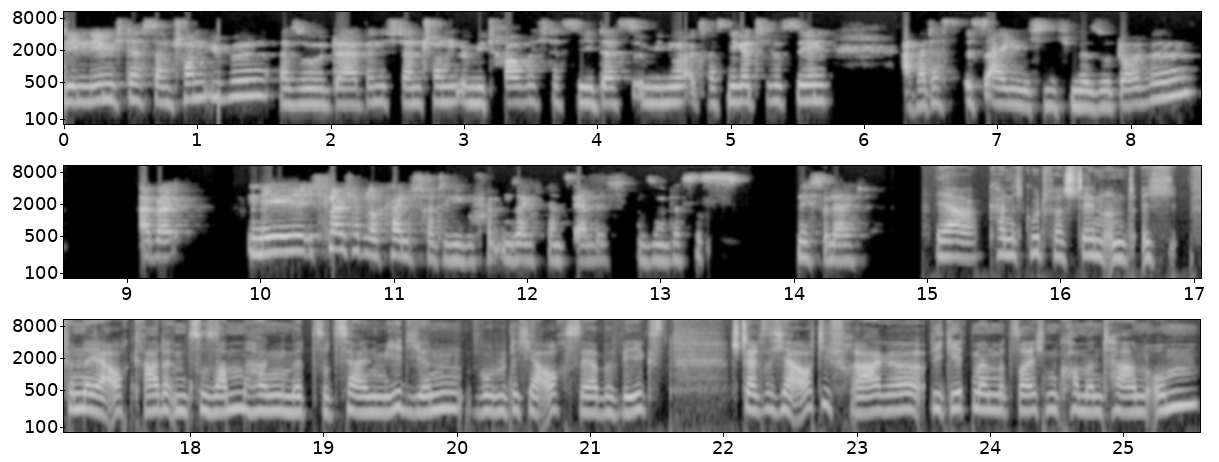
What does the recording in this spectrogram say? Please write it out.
denen nehme ich das dann schon übel. Also da bin ich dann schon irgendwie traurig, dass sie das irgendwie nur als was Negatives sehen. Aber das ist eigentlich nicht mehr so dolle. Aber nee, ich glaube, ich habe noch keine Strategie gefunden, sage ich ganz ehrlich. Also das ist nicht so leicht. Ja, kann ich gut verstehen. Und ich finde ja auch gerade im Zusammenhang mit sozialen Medien, wo du dich ja auch sehr bewegst, stellt sich ja auch die Frage, wie geht man mit solchen Kommentaren um?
